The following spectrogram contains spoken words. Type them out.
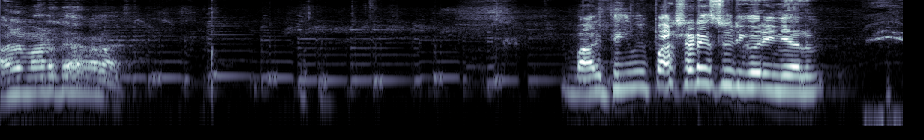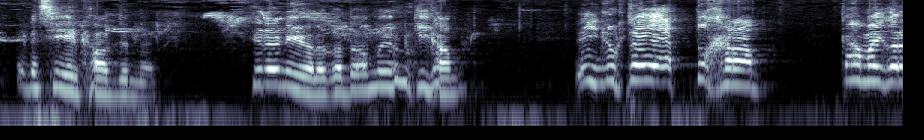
আরে মাঠে দেখা করা। বাড়ি থেকে আমি পাঁচশো টাকা চুরি করে নিয়ে এলাম। এটা সিগারেট খাওয়ার জন্য। সেটা নিয়ে গেলো কত? আমি কি খাম? এই লোকটা এত খারাপ। কামাই করে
